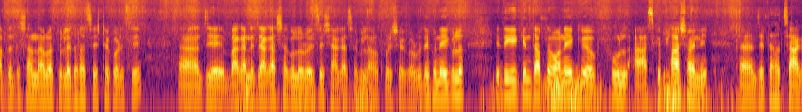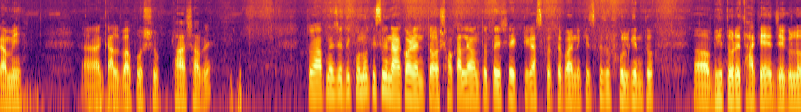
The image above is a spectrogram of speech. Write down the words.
আপনাদের সামনে আমরা তুলে ধরার চেষ্টা করেছি যে বাগানে যে আগাছাগুলো রয়েছে সেই আগাছাগুলো আমরা পরিষ্কার করব। দেখুন, এইগুলো এদিকে কিন্তু আপনার অনেক ফুল আজকে ফ্লাশ হয়নি যেটা হচ্ছে আগামী কাল বা পরশু ফ্লাশ হবে। তো আপনি যদি কোনো কিছুই না করেন, তো সকালে অন্তত এসে একটি কাজ করতে পারেন। কিছু কিছু ফুল কিন্তু ভিতরে থাকে, যেগুলো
